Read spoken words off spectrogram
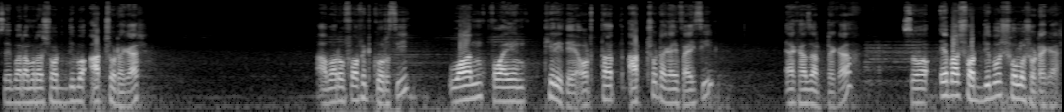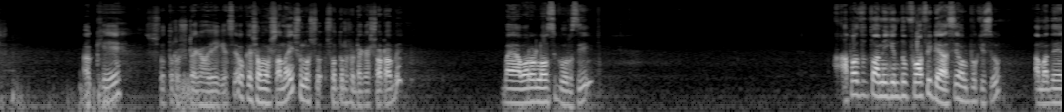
সো এবার আমরা শর্ট দিব আটশো টাকার। আবারও প্রফিট করছি ওয়ান পয়েন্ট থ্রিতে অর্থাৎ আটশো টাকায় পাইছি এক হাজার টাকা। সো এবার শর্ট দিব ষোলোশো টাকার। ওকে সতেরোশো টাকা হয়ে গেছে। ওকে, সমস্যা নাই, ষোলোশো, সতেরোশো টাকা শর্ট হবে। ভাই, আবারও লস করছি। আপাতত আমি কিন্তু প্রফিটে আছি অল্প কিছু। আমাদের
